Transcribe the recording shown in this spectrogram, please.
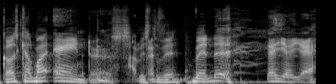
Du kan også kalde mig Anders, hvis du vil. Men, øh, Ja, ja, ja.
